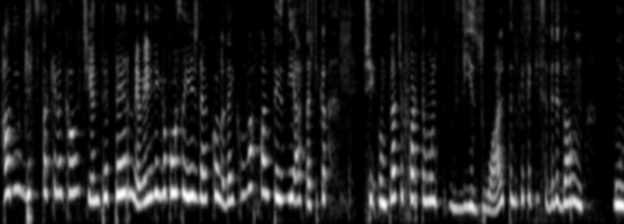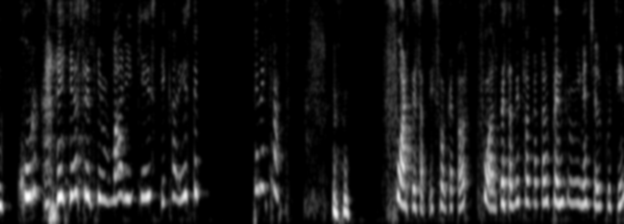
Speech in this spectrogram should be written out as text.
how do you get stuck in a couch? E între perne, evident că poți să ieși de acolo, dar e cumva fantezia asta, știi că... Și îmi place foarte mult vizual, pentru că efectiv se vede doar un, un cur care iese din vari chestii, care este penetrat. foarte satisfăcător, foarte satisfăcător pentru mine cel puțin,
